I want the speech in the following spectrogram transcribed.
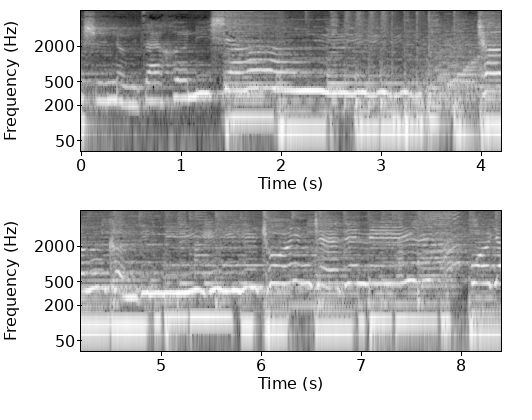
何时能再和你相遇？诚恳的你，纯洁的你，我要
